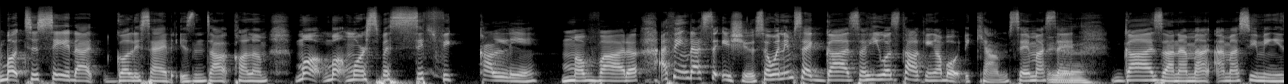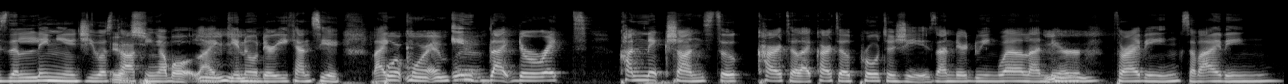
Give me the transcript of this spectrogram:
but to say that Gully side isn't our column, more more, more specifically. Mavado. I think that's the issue. So when him said Gaza, he was talking about the camp. So he must say Yeah. Gaza, and I'm, I'm assuming is the lineage he was Yes. talking about. Like, you mm-hmm. know, there you can see like Portmore Empire. in like direct connections to Kartel, like Kartel proteges, and they're doing well and they're mm-hmm. thriving, surviving,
